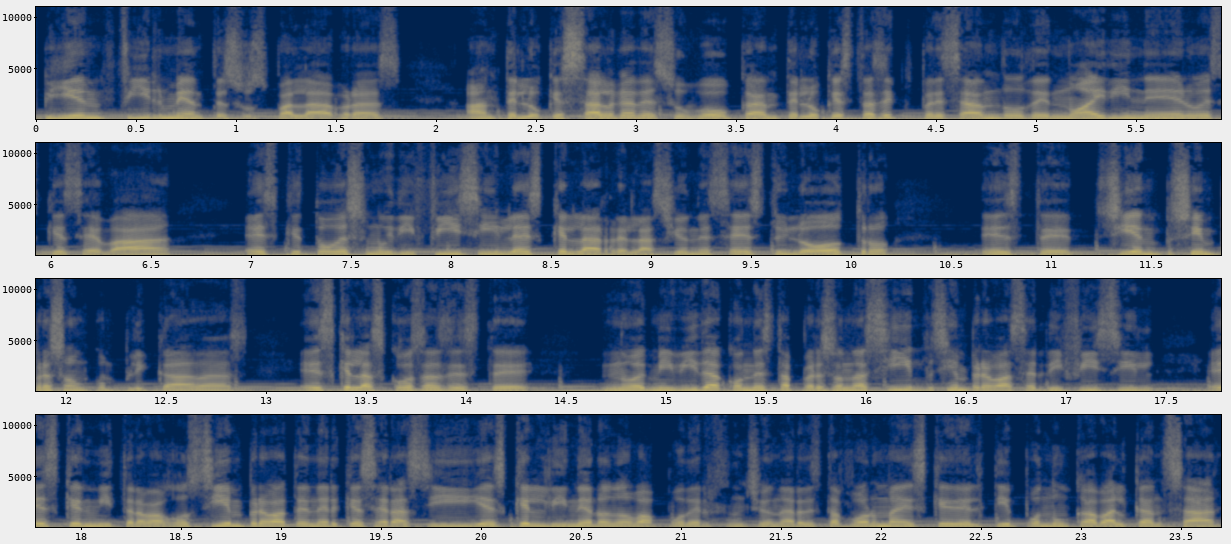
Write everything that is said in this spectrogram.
bien firme ante sus palabras, ante lo que salga de su boca, ante lo que estás expresando de no hay dinero, es que se va, es que todo es muy difícil, es que la relación es esto y lo otro, este, siempre, siempre son complicadas, es que las cosas, este, no es mi vida con esta persona sí, siempre va a ser difícil, es que en mi trabajo siempre va a tener que ser así, es que el dinero no va a poder funcionar de esta forma, es que el tiempo nunca va a alcanzar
